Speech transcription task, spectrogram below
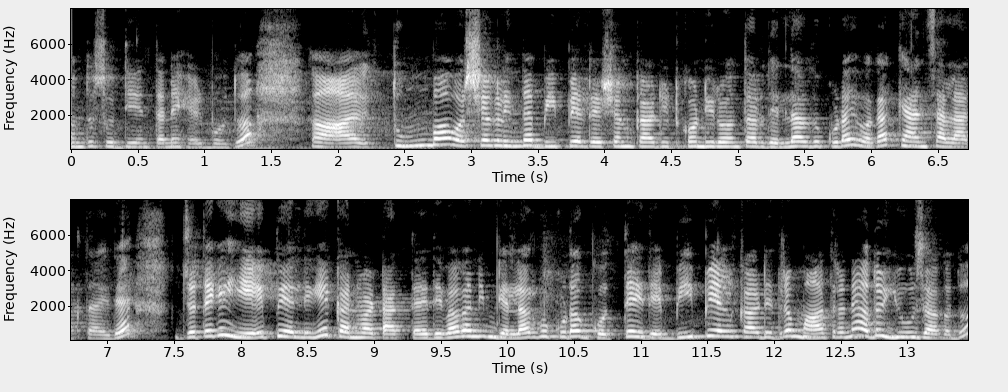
ಒಂದು ಸುದ್ದಿ ಅಂತಲೇ ಹೇಳ್ಬೋದು. ತುಂಬ ವರ್ಷಗಳಿಂದ B P L ration card ಇಟ್ಕೊಂಡಿರೋವಂಥವ್ರದ್ದು ಎಲ್ಲರದು ಕೂಡ ಇವಾಗ ಕ್ಯಾನ್ಸಲ್ ಆಗ್ತಾ ಇದೆ. ಜೊತೆಗೆ ಎ ಪಿ ಎಲ್ಲಿಗೆ ಕನ್ವರ್ಟ್ ಆಗ್ತಾ ಇದೆ. ಇವಾಗ ನಿಮ್ಗೆಲ್ಲರಿಗೂ ಕೂಡ ಗೊತ್ತೇ ಇದೆ ಬಿ ಪಿ ಎಲ್ ಕಾರ್ಡ್ ಇದ್ದರೆ ಮಾತ್ರನೇ ಅದು ಯೂಸ್ ಆಗೋದು.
